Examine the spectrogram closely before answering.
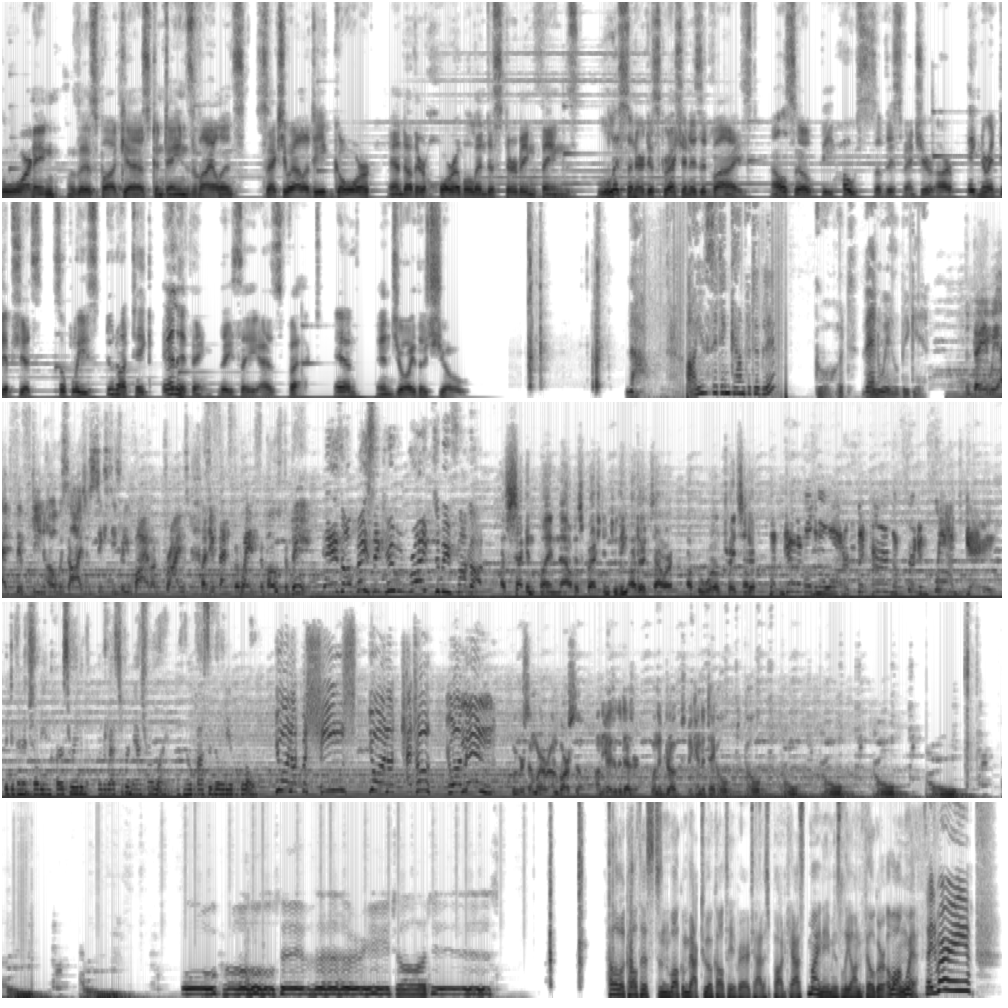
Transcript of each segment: Warning this podcast contains violence, sexuality, gore, and other horrible and disturbing things. Listener discretion is advised. Also, the hosts of this venture are ignorant dipshits, so please do not take anything they say as fact. And enjoy the show. Now, are you sitting comfortably? Good. Then we'll begin. Today we had 15 homicides and 63 violent crimes, as if that's the way it's supposed to be. It is our basic human right to be forgotten. A second plane now has crashed into the other tower of the World Trade Center. Putting chemicals in the water that turn the friggin' frogs gay. The defendant shall be incarcerated for the rest of her natural life with no possibility of parole. You are not machines. You are not cattle. You are men. We were somewhere around Barstow, on the edge of the desert, when the drugs began to take hold. Hold. Hold. Hold. Hold. Hello, occultists, and welcome back to Occultae Veritatis podcast. My name is Leon Filger, along with Sage Murray,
